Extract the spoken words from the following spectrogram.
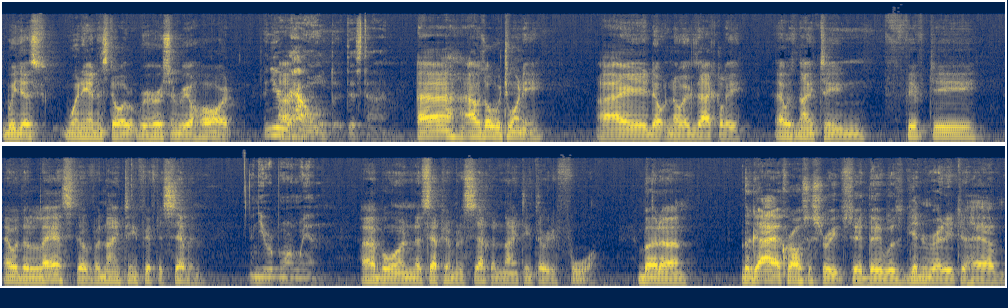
we just went in and started rehearsing real hard. and you were Uh, how old at this time? Uh, I was over 20. I don't know exactly. That was 1950. That was the last of 1957. And you were born when? I was born September the 2nd, 1934. But uh, the guy across the street said they was getting ready to have,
